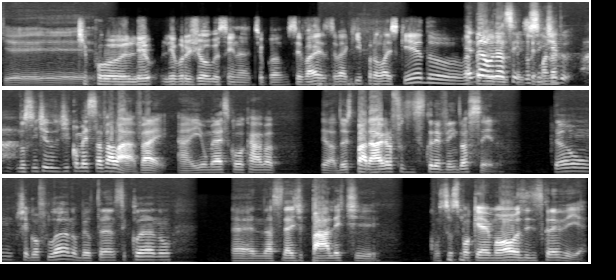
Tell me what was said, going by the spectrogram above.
Que. Tipo, li- livro jogo, assim, né? Tipo, você vai, você vai aqui para lá esquerdo. Vai É, não, não, assim, no manda- sentido, no sentido de começava lá, vai. Aí o mestre colocava, sei lá, dois parágrafos descrevendo a cena. Então, chegou fulano, Beltrano, Ciclano, é, na cidade de Pallet, com seus pokémons e descrevia.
